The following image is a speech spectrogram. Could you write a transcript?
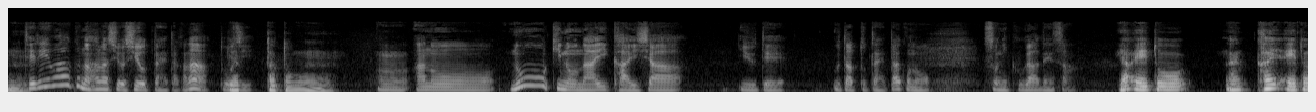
うん。テレワークの話をしよったんやったかな当やっ時、たと思う。うん、あのー納期のない会社言うて歌っとったんやった？このソニックガーデンさんいや、えっ、と、なんかいえっ、と、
